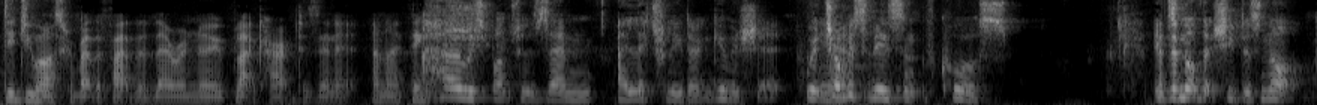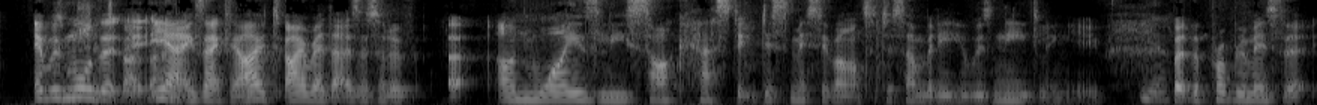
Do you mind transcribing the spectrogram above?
Did you ask her about the fact that there are no black characters in it? And I think Her response was, um, "I literally don't give a shit," which Yeah. obviously isn't, of course. It's the- not that she does not. It was more that, that. yeah, exactly. I I read that as a sort of uh, unwisely sarcastic, dismissive answer to somebody who was needling you. Yeah. But the problem is that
